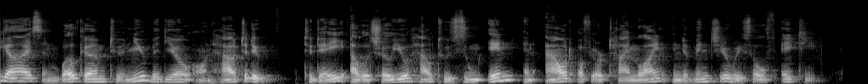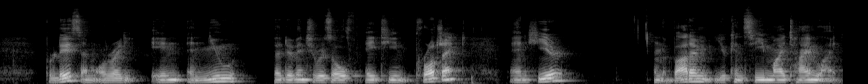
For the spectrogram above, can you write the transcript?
guys and welcome to a new video on how to do. Today I will show you how to zoom in and out of your timeline in DaVinci Resolve 18. For this I'm already in a new uh, DaVinci Resolve 18 project and here on the bottom you can see my timeline.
